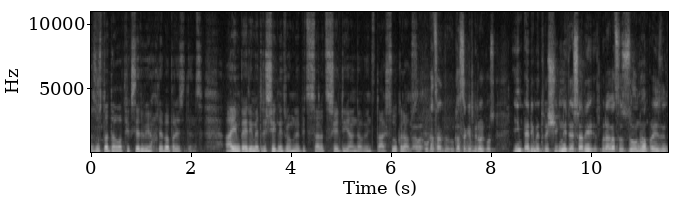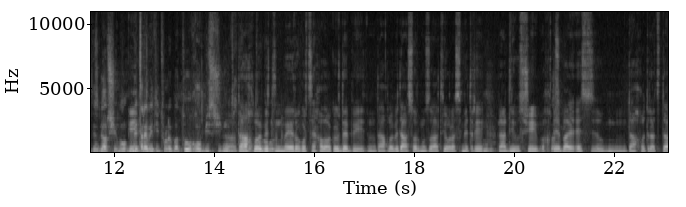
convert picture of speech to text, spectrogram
ზუსტად დავაფიქსირდეთ ვინ ხდება პრეზიდენტს. აი იმ პერიმეტრის შიგნით რომლებიც სადაც შედიან და ვინც ტაშს უკრავს. უკაცრავ გასაგები რო იყოს. იმ პერიმეტრის შიგნით ეს არის რაღაცა ზონა პრეზიდენტის გარშემო. მეტრებით ითვლება თუ ღობის შიგნით დაახლოებით მე როგორც ახლა ვაკვირდები დაახლოებით 150-200 მეტრი რადიუსში ხდება ეს დახვედრაც და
